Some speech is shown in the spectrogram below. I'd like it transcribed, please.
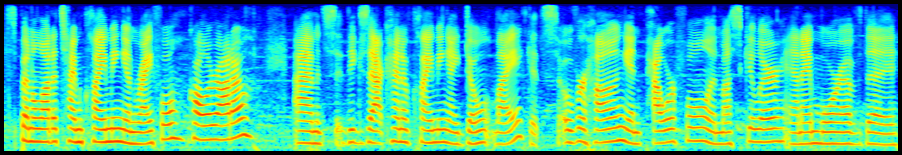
spent a lot of time climbing in Rifle, Colorado. Um, it's the exact kind of climbing I don't like. It's overhung and powerful and muscular, and I'm more of the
